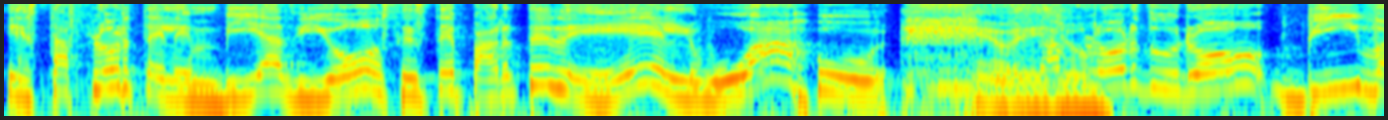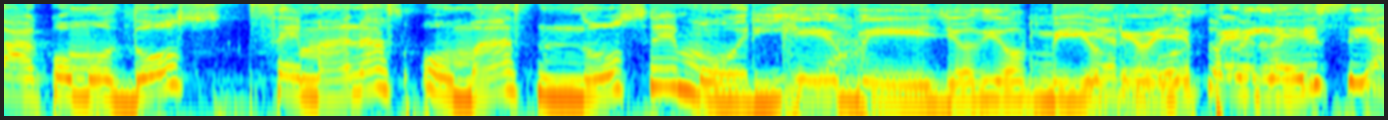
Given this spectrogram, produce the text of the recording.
esta flor te la envía Dios, es de parte de Él. ¡Wow! Esa flor duró viva como dos semanas o más, no se moría. Qué bello, Dios mío, qué, bella experiencia.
